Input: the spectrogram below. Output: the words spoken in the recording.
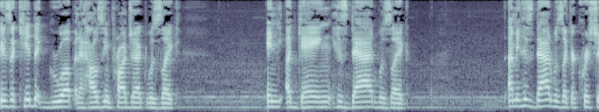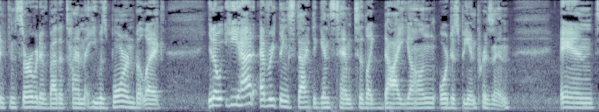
is a kid that grew up in a housing project, was like in a gang. His dad was like, I mean, his dad was like a Christian conservative by the time that he was born, but like, you know, he had everything stacked against him to like die young or just be in prison. And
